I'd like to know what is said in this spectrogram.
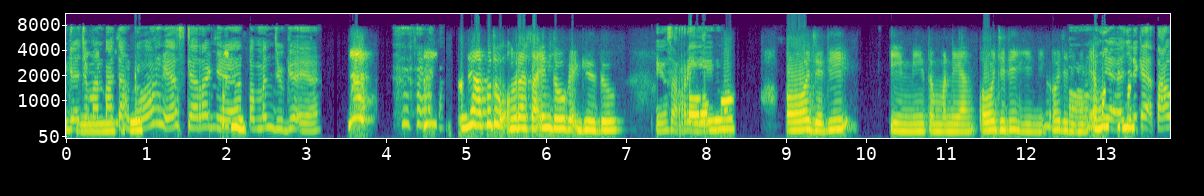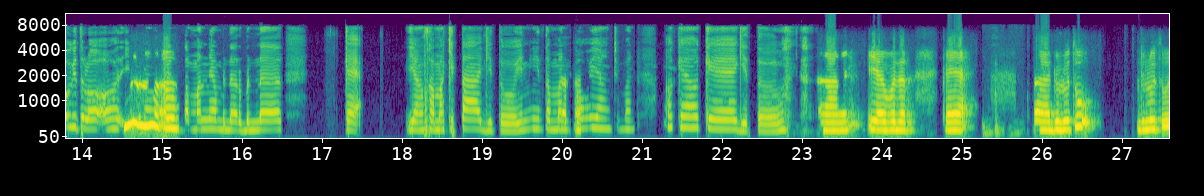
Nggak hmm. cuma pacar doang ya sekarang ya temen juga ya. Ini aku tuh ngerasain tuh kayak gitu. Iya sering. Oh, oh jadi ini temen yang oh jadi gini oh jadi oh, gini emang iya, jadi kayak tahu gitu loh oh ini uh, temen yang benar-benar kayak yang sama kita gitu. Ini teman oh yang cuman oke okay, oke okay, gitu. Uh, iya bener. Kayak uh, dulu tuh dulu tuh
